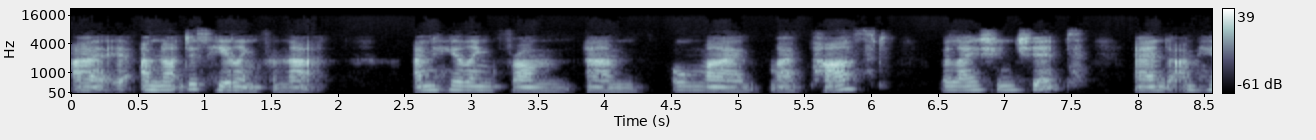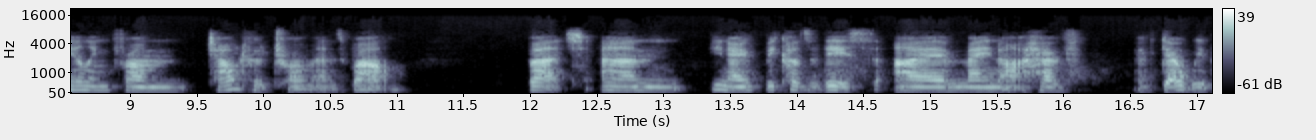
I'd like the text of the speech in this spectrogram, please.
I, I'm not just healing from that. I'm healing from um, all my my past relationships and I'm healing from childhood trauma as well. But um, you know, because of this, I may not have have dealt with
